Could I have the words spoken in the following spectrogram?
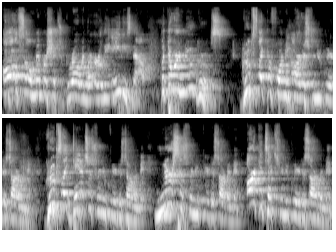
all saw memberships grow in the early 80s now. But there were new groups Groups like Performing Artists for Nuclear Disarmament, groups like Dancers for Nuclear Disarmament, Nurses for Nuclear Disarmament, Architects for Nuclear Disarmament,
